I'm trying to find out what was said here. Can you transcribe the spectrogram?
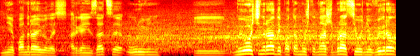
мне понравилась организация, уровень. И мы очень рады, потому что наш брат сегодня выиграл.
